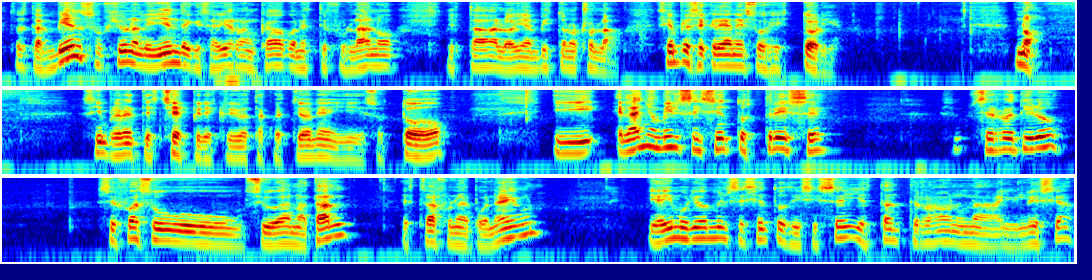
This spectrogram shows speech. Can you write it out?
Entonces también surgió una leyenda que se había arrancado con este fulano y estaba, lo habían visto en otro lado. Siempre se crean esas historias. No, simplemente Shakespeare escribió estas cuestiones y eso es todo. Y el año 1613 se retiró, se fue a su ciudad natal, Stratford upon Avon, y ahí murió en 1616 y está enterrado en una iglesia.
